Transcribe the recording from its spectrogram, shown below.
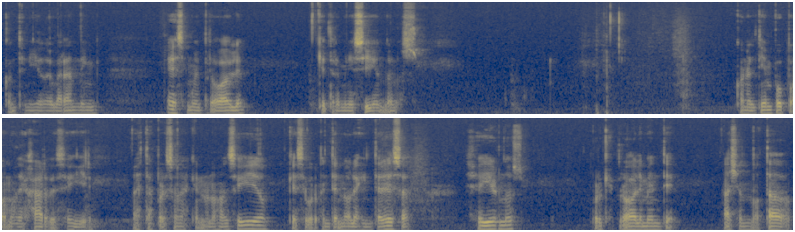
contenido de branding, es muy probable que termine siguiéndonos. Con el tiempo podemos dejar de seguir a estas personas que no nos han seguido, que seguramente no les interesa seguirnos, porque probablemente hayan notado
